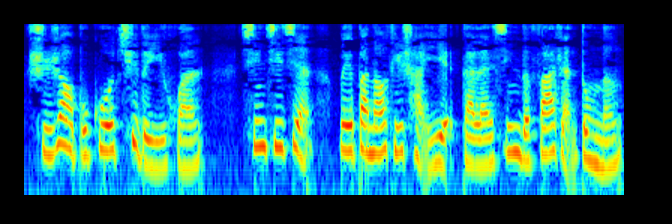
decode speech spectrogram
是绕不过去的一环。新基建为半导体产业带来新的发展动能。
